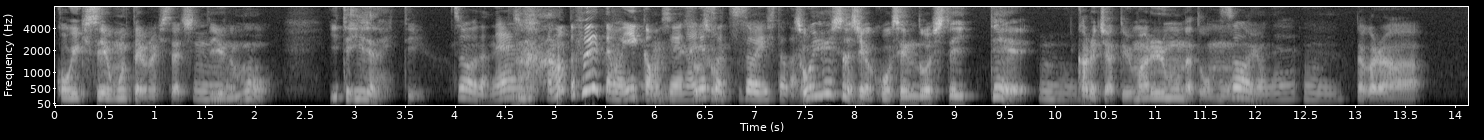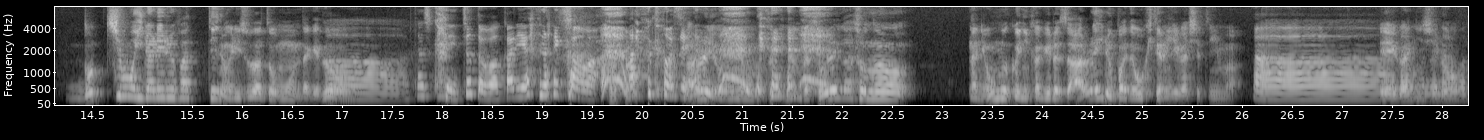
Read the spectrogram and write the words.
攻撃性を持ったような人たちっていうのもいていいじゃないっていう、そうだね。もっと増えてもいいかもしれないね、うんそっちそういう人がね。そういう人たちがこう先導していって、うん。カルチャーって生まれるもんだと思うのよ。だね。うん。だからどっちもいられる場っていうのが理想だと思うんだけど確かにちょっと分かり合えない感はあるかもしれない。あるよね本当に。なんかそれがその何音楽に限らずあらゆる場で起きてる気がしてて今。映画にしろ。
